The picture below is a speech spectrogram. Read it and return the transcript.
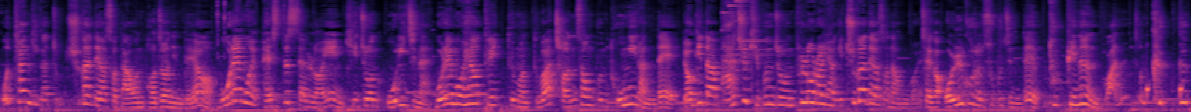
꽃향기가 좀 추가되어서 나온 버전인데요. 모레모의 베스트셀러인 기존 오리지널 모레모 헤어 트리트먼트와 전성분 동일한데 여기다 아주 기분 좋은 floral 향이 추가되어서 나온 거예요. 제가 얼굴은 수부지인데 두피는 완전 극극극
